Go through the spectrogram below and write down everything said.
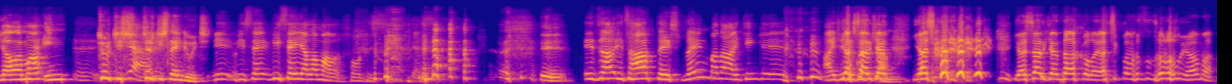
yalama in Uh, Turkish yeah, Turkish language. We, we say we say yalama for this. Yes. Ee, It's uh, it's hard to explain, but I think uh, I Yaşarken yaşar, yaşarken daha kolay. Açıklaması zor oluyor ama.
